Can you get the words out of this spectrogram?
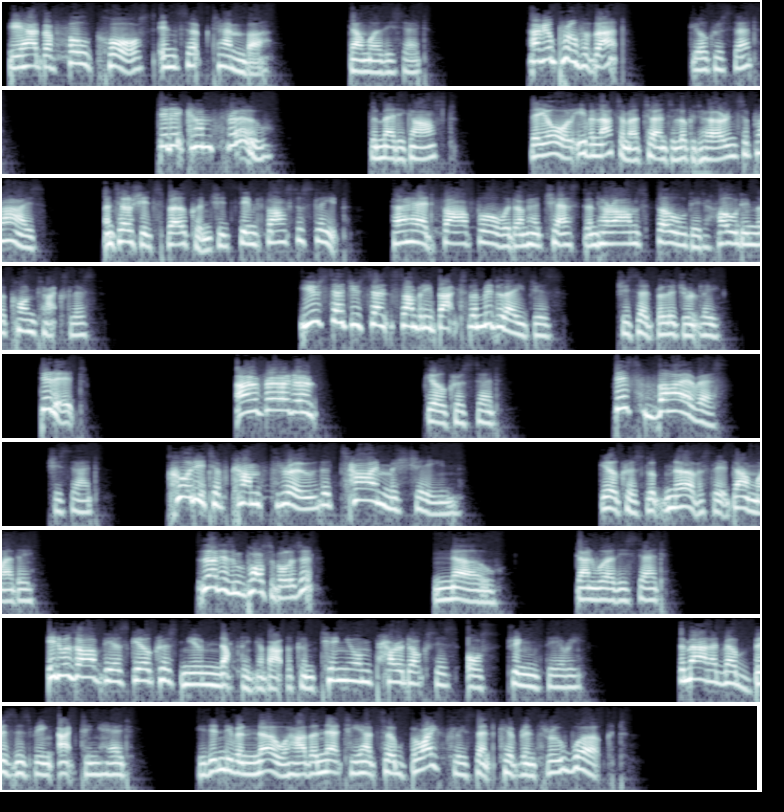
He had the full course in September, Dunworthy said. Have you proof of that? Gilchrist said. Did it come through? The medic asked. They all, even Latimer, turned to look at her in surprise. Until she'd spoken, she'd seemed fast asleep, her head far forward on her chest and her arms folded, holding the contacts list. You said you sent somebody back to the Middle Ages, she said belligerently. Did it? I'm afraid I don't, Gilchrist said. This virus, she said, could it have come through the time machine? Gilchrist looked nervously at Dunworthy. That isn't possible, is it? No, Dunworthy said. It was obvious Gilchrist knew nothing about the continuum paradoxes or string theory. The man had no business being acting head. He didn't even know how the net he had so blithely sent Kivrin through worked.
